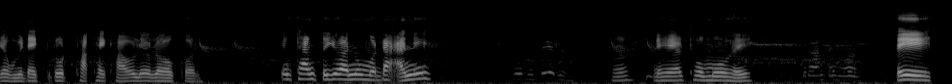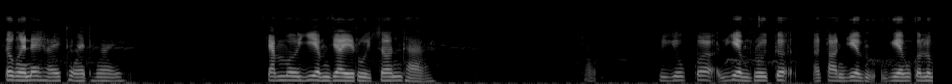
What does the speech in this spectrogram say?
ยังไม่ได้รถผักให้เขาเรียวรอก่อน ยังทางตะยอนนุ่มหมดด่านนี่ฮะเดี๋ยวโทรโมเหรอเต้ตรงไหนไหนเหรอทางไงทางไงจำมือเยี่ยมใหญ่รุ่ยซ้นถ่าพี่ยุก็เยี่ยม rồi ก็อะตอนเยี่ยมเยี่ยมก็ละ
